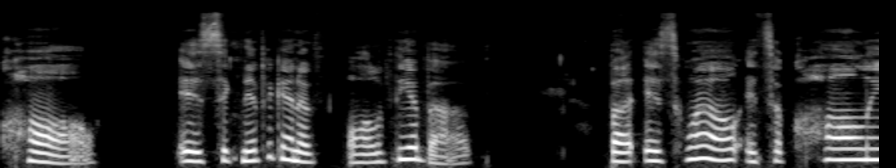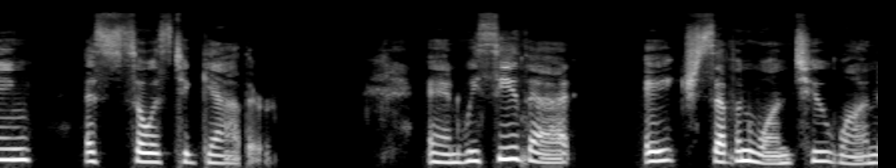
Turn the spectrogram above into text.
call is significant of all of the above, but as well, it's a calling as so as to gather. And we see that H7121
